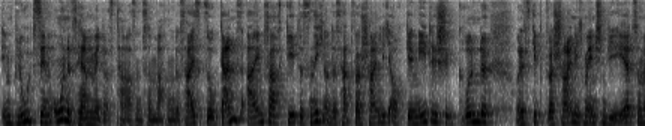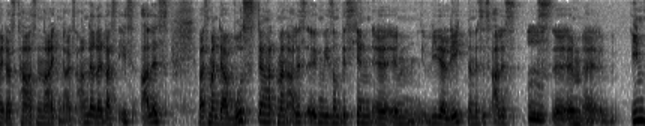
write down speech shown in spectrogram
im Blut sind, ohne Fernmetastasen zu machen. Das heißt, heißt, so ganz einfach geht es nicht und das hat wahrscheinlich auch genetische Gründe und es gibt wahrscheinlich Menschen, die eher zu Metastasen neigen als andere. Das ist alles, was man da wusste, hat man alles irgendwie so ein bisschen äh, widerlegt und es ist alles mhm. äh, ähm, äh, in,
